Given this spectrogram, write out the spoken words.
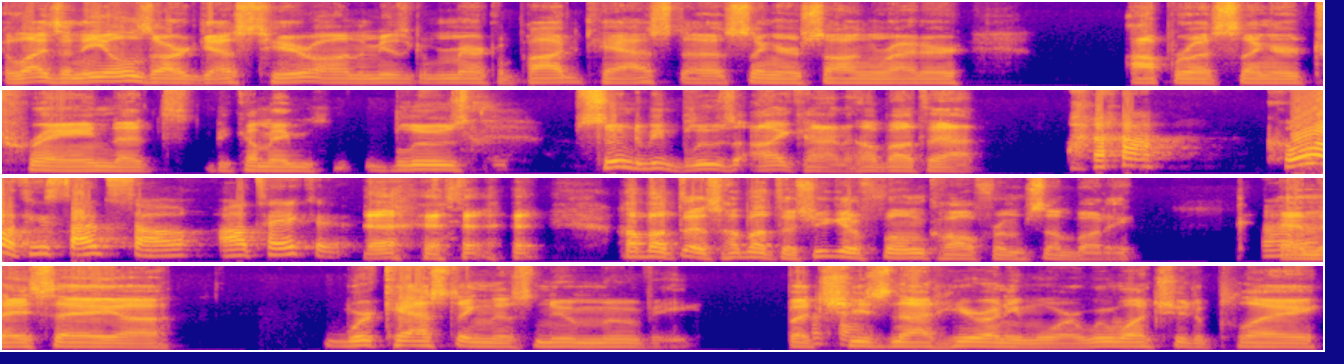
Eliza Neals, our guest here on the Music of America podcast, a singer, songwriter, opera singer trained that's becoming blues, soon to be blues icon. How about that? cool. If you said so, I'll take it. How about this? How about this? You get a phone call from somebody Uh-huh. and they say, uh, We're casting this new movie, but Okay. she's not here anymore. We want you to play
